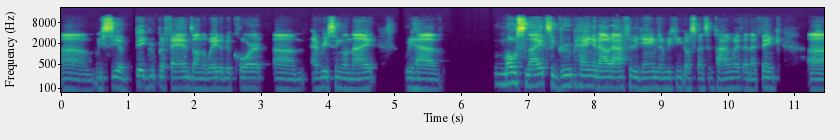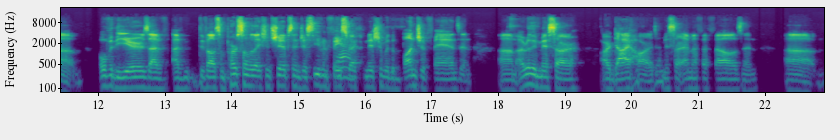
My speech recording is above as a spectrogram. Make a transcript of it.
Um, we see a big group of fans on the way to the court um, every single night. We have most nights a group hanging out after the game that we can go spend some time with, and I think um, over the years I've I've developed some personal relationships and just even face yeah. recognition with a bunch of fans and um, I really miss our our diehards. I miss our MFFLs and um,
